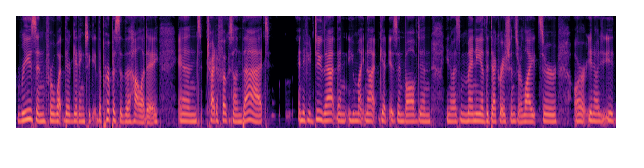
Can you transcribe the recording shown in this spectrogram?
reason for what they're getting to the purpose of the holiday, and try to focus on that and if you do that, then you might not get as involved in you know as many of the decorations or lights or or you know you,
